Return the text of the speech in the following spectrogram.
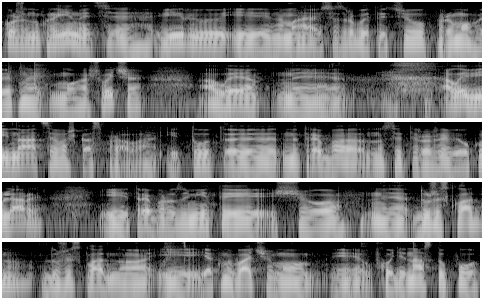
кожен українець, е, вірю і намагаюся зробити цю перемогу якомога швидше, але, е, але війна це важка справа. І тут е, не треба носити рожеві окуляри. І треба розуміти, що е, дуже складно, дуже складно, і як ми бачимо, е, в ході наступу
